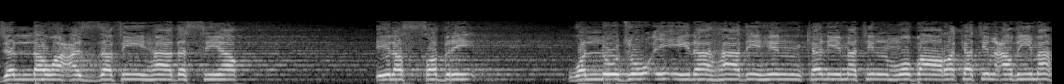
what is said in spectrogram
جل وعز في هذا السياق إلى الصبر واللجوء إلى هذه الكلمة المباركة العظيمة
